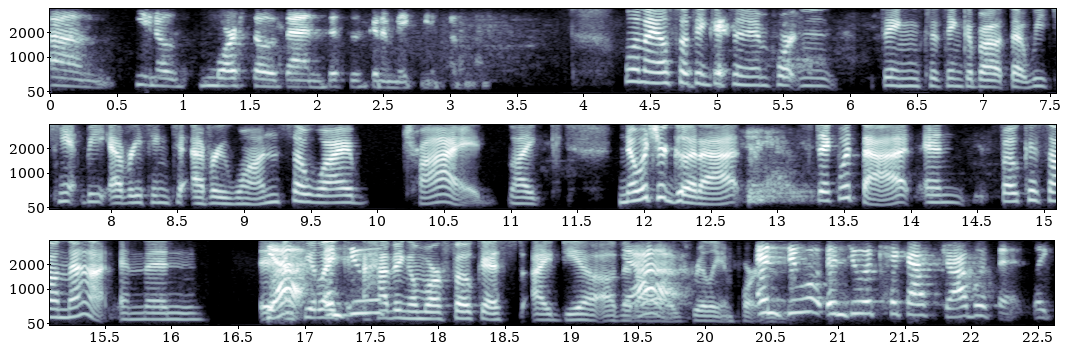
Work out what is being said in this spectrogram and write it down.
um, you know, more so than this is going to make me a ton of money. Well, and I also think it's an important thing to think about that we can't be everything to everyone. So why try? Like, know what you're good at, stick with that, and focus on that. And then it, yeah, I feel like do, having a more focused idea of it yeah. all is really important. And do and do a kick-ass job with it. Like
